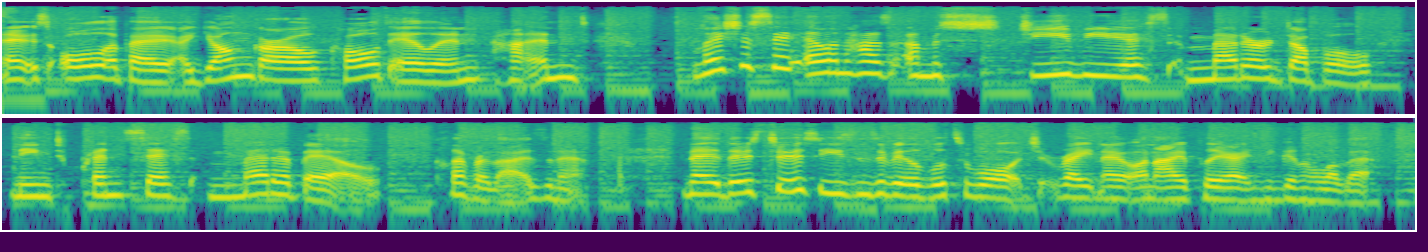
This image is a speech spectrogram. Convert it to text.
Now, it's all about a young girl called Ellen, and let's just say Ellen has a mischievous mirror double named Princess Mirror-Belle. Clever, that, isn't it? Now, there's two seasons available to watch right now on iPlayer, and you're going to love it.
